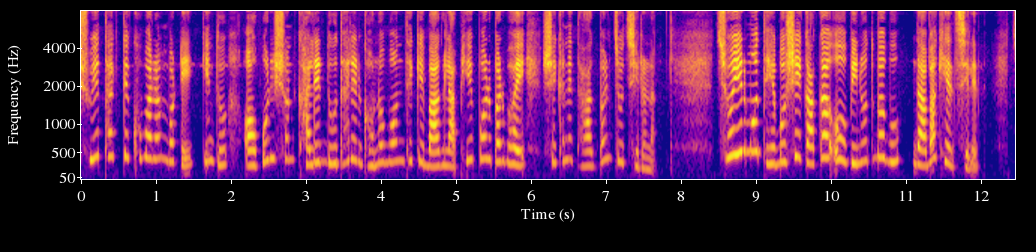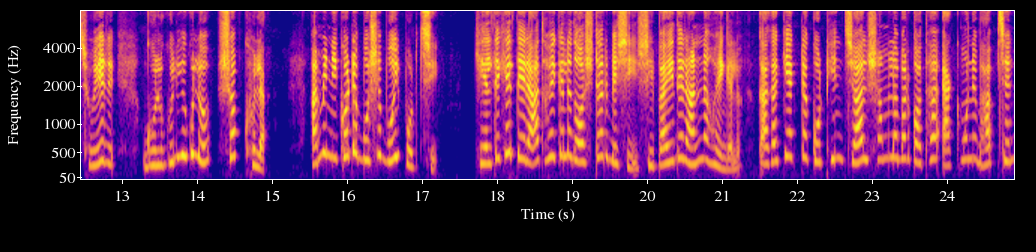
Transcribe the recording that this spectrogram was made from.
শুয়ে থাকতে খুব আরাম বটে, কিন্তু অপরিসন খালের দুধারের ঘন বন থেকে বাঘ লাফিয়ে পড়বার ভয়ে সেখানে থাকবার জো ছিল না। ছইয়ের মধ্যে বসে কাকা ও বিনোদবাবু দাবা খেলছিলেন। ছইয়ের গুলগুলিগুলো সব খোলা। আমি নিকটে বসে বই পড়ছি। খেলতে খেলতে রাত হয়ে গেল দশটার বেশি। সিপাহীদের রান্না হয়ে গেল। কাকা কি একটা কঠিন চাল সামলাবার কথা এক মনে ভাবছেন?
